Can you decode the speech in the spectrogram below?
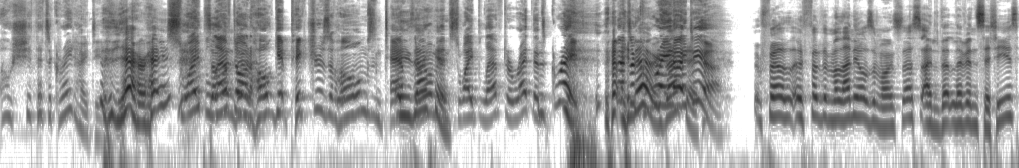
"Oh shit, that's a great idea." yeah, right. Swipe Someone left on home, get pictures of homes and tap through them, and swipe left or right. That's great. That's a great exactly. idea. for for the millennials amongst us and that live in cities,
